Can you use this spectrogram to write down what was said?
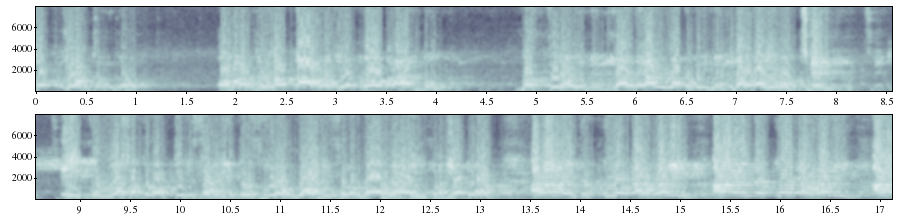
শক্তি অর্জন করো। অমর আল্লাহ নবীর মেম্বার দাঁড়িয়ে বলছেন, এই কুয়া শব্দের অর্থ কি? সামিত রাসূলুল্লাহ সাল্লাল্লাহু আলাইহি ওয়াসাল্লাম ইয়াকুল, আলা ইন্নাল কুওয়াতার রামি আলা ইন্নাল কুওয়াতার রামি আলা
